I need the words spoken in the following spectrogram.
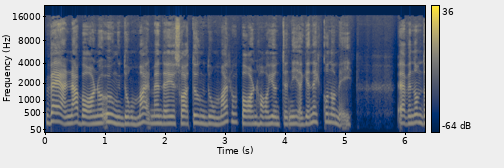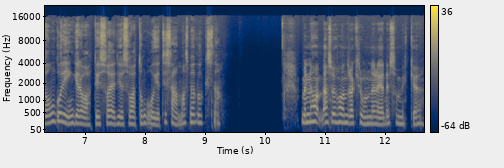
värna barn och ungdomar men det är ju så att ungdomar och barn har ju inte en egen ekonomi. Även om de går in gratis så är det ju så att de går ju tillsammans med vuxna. Men alltså 100 kronor, är det så mycket?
